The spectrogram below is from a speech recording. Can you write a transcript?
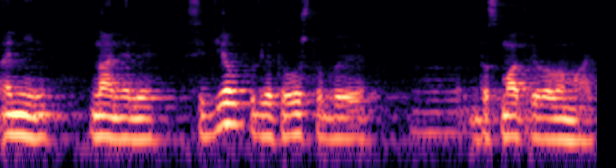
они наняли сиделку для того, чтобы досматривала мать.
